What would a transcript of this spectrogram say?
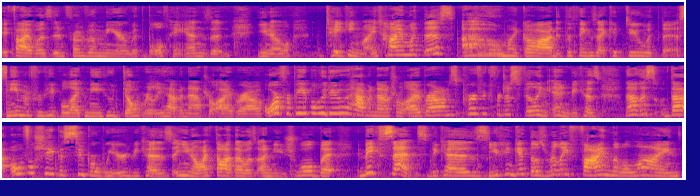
if I was in front of a mirror with both hands and, you know, taking my time with this, oh my god, the things I could do with this. And even for people like me who don't really have a natural eyebrow, or for people who do have a natural eyebrow, and it's perfect for just filling in because now this, that oval shape is super weird because, you know, I thought that was unusual, but it makes sense because you can get those really fine little lines,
